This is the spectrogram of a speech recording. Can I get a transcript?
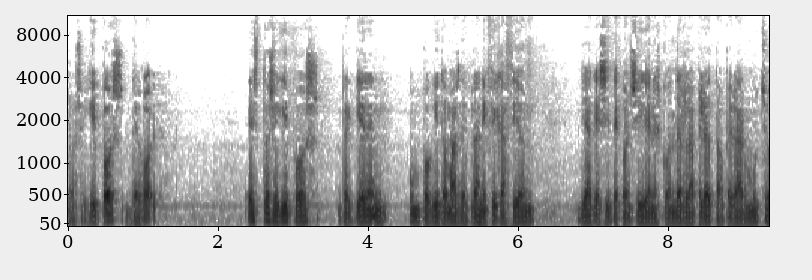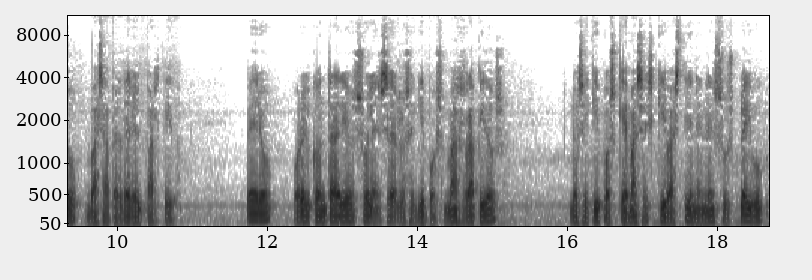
los equipos de gol. Estos equipos requieren un poquito más de planificación, ya que si te consiguen esconder la pelota o pegar mucho vas a perder el partido. Pero, por el contrario, suelen ser los equipos más rápidos, los equipos que más esquivas tienen en sus playbook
